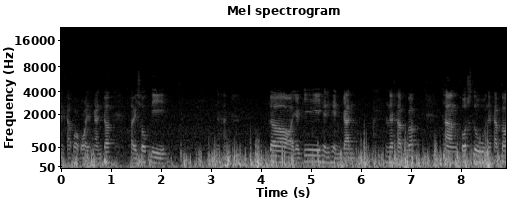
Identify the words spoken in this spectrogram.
นะครับบอกบอกอย่างนั้นก็ขอให้โชคดี ก็อย่างที่เห็นเห็นกันนะครับก็ทางโค้ชลูนะครับก็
